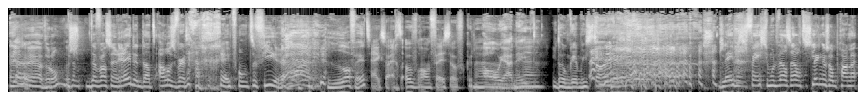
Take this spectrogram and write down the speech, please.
Ja, ja, Eh, ja daarom. Dus, er- Er was een reden dat alles werd aangegrepen om te vieren. Love it. Ja, ik zou echt overal een feest over kunnen houden. Oh ja, nee, don't get me started. Het levensfeestje moet wel zelf de slingers ophangen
